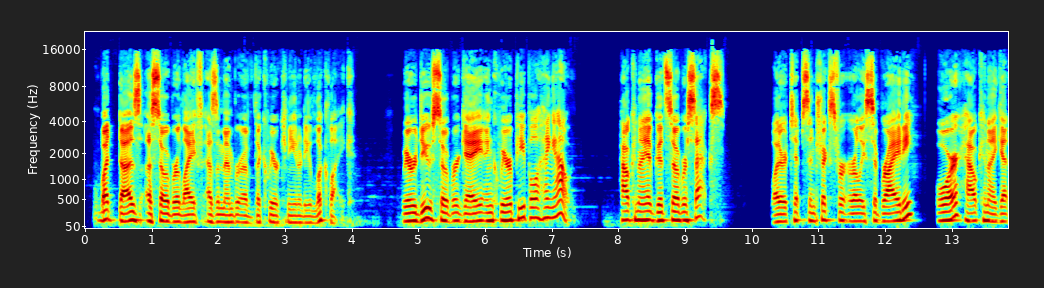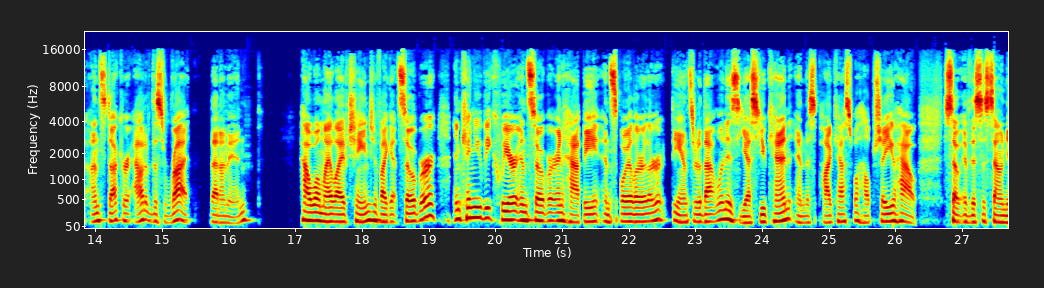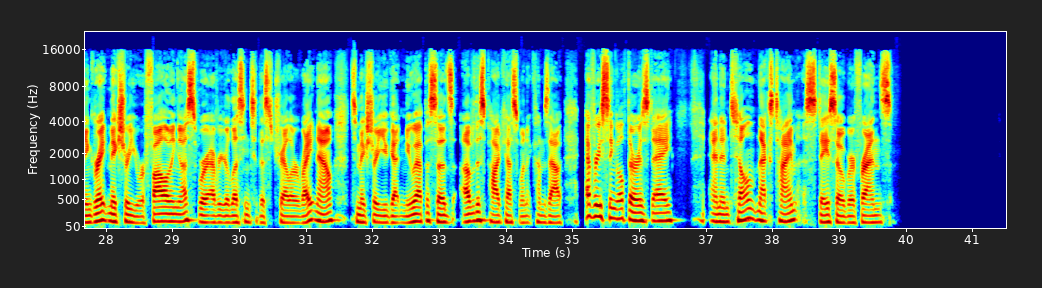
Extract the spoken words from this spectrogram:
What does a sober life as a member of the queer community look like? Where do sober, gay, and queer people hang out? How can I have good sober sex? What are tips and tricks for early sobriety? Or how can I get unstuck or out of this rut that I'm in? How will my life change if I get sober? And can you be queer and sober and happy? And spoiler alert, the answer to that one is yes, you can. And this podcast will help show you how. So if this is sounding great, make sure you are following us wherever you're listening to this trailer right now to make sure you get new episodes of this podcast when it comes out every single Thursday. And until next time, stay sober, friends.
